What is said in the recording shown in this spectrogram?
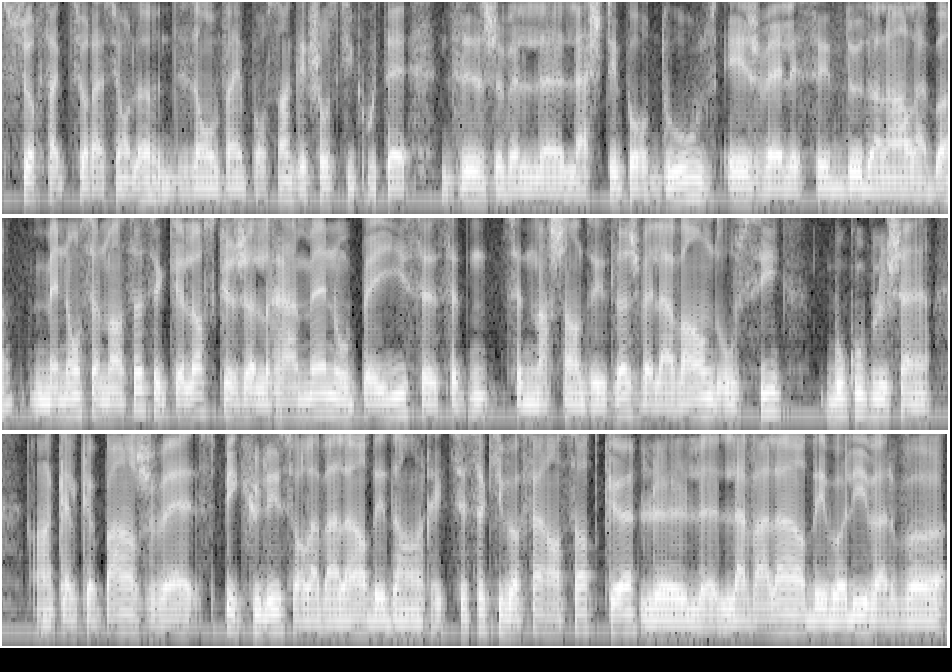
surfacturation-là, disons 20% quelque chose qui coûtait 10, je vais l'acheter pour 12 et je vais laisser 2 dollars là-bas. Mais non seulement ça, c'est que lorsque je le ramène au pays, cette, cette marchandise-là, je vais la vendre aussi beaucoup plus cher. En quelque part, je vais spéculer sur la valeur des denrées. C'est ça qui va faire en sorte que la valeur des bolivars va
